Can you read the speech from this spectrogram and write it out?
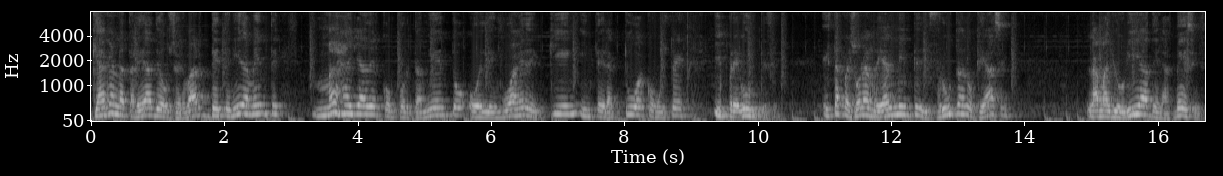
que hagan la tarea de observar detenidamente más allá del comportamiento o el lenguaje de quien interactúa con usted y pregúntese, ¿esta persona realmente disfruta lo que hace? La mayoría de las veces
